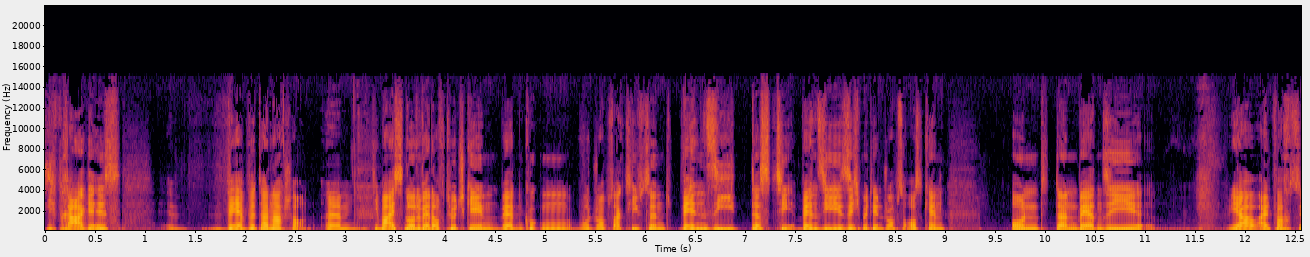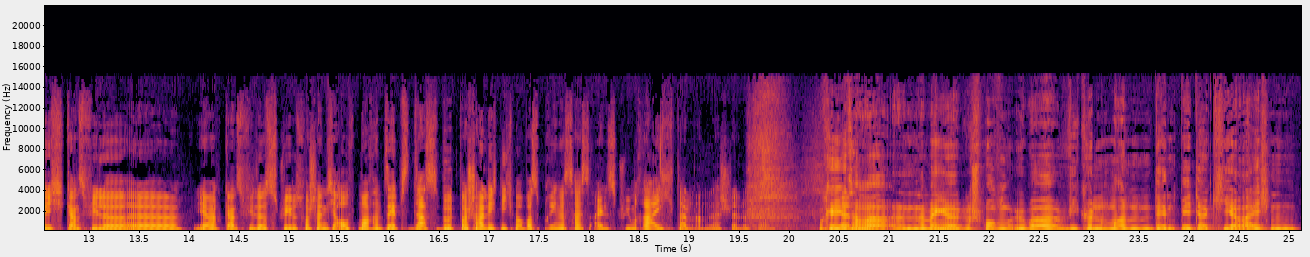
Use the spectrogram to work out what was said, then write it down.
Die Frage ist, wer wird da nachschauen? Ähm, die meisten Leute werden auf Twitch gehen, werden gucken, wo Drops aktiv sind, wenn sie das, wenn sie sich mit den Drops auskennen. Und dann werden sie ja einfach sich ganz viele, äh, ja, ganz viele Streams wahrscheinlich aufmachen. Selbst das wird wahrscheinlich nicht mal was bringen. Das heißt, ein Stream reicht dann an der Stelle schon. Okay, jetzt ähm, haben wir eine Menge gesprochen über, wie könnte man den Beta-Key erreichen.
